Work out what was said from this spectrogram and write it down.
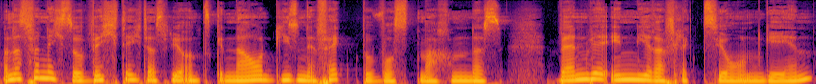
Und das finde ich so wichtig, dass wir uns genau diesen Effekt bewusst machen, dass wenn wir in die Reflexion gehen,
